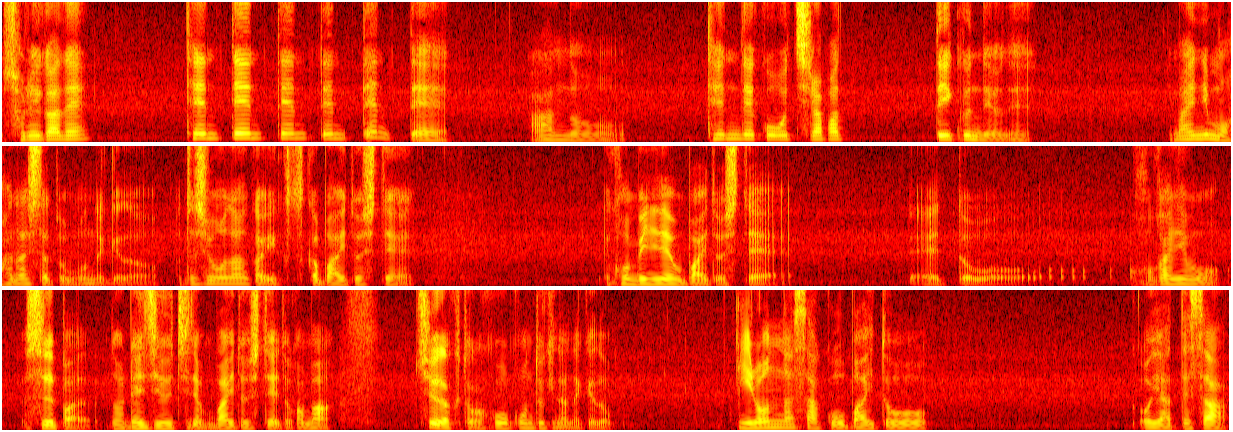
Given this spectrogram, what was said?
それがね「てんてんてんてんてん」ってあの点でこう散らばっていくんだよね。前にも話したと思うんだけど私もなんかいくつかバイトしてコンビニでもバイトしてえっと他にもスーパーのレジ打ちでもバイトしてとかまあ中学とか高校の時なんだけどいろんなさこうバイトをやってさ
